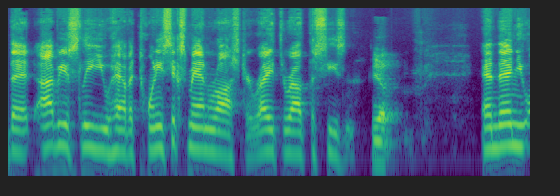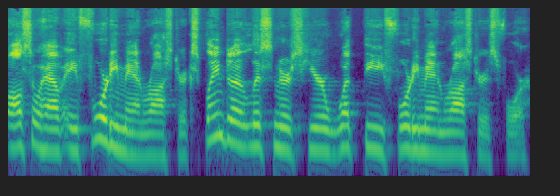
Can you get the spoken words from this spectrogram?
that obviously you have a 26 man roster, right, throughout the season. Yep. And then you also have a 40 man roster. Explain to listeners here what the 40 man roster is for.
